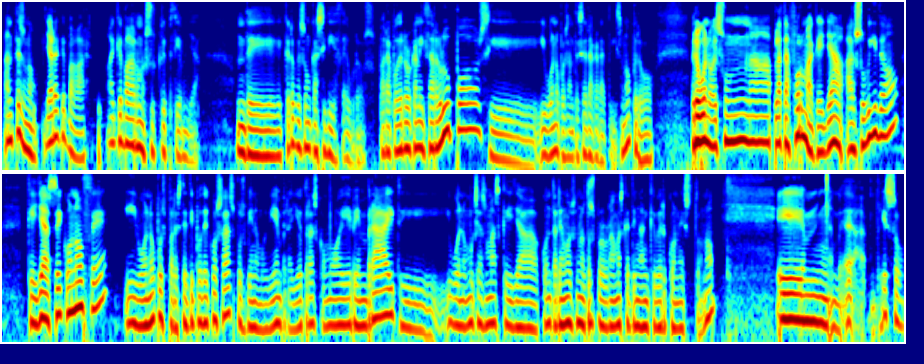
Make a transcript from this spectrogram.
Antes no, y ahora hay que pagar. Hay que pagar una suscripción ya. De, creo que son casi 10 euros para poder organizar grupos y, y bueno, pues antes era gratis, ¿no? Pero, pero bueno, es una plataforma que ya ha subido, que ya se conoce y bueno, pues para este tipo de cosas pues viene muy bien, pero hay otras como Eventbrite y, y bueno, muchas más que ya contaremos en otros programas que tengan que ver con esto, ¿no? Eh, eso,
